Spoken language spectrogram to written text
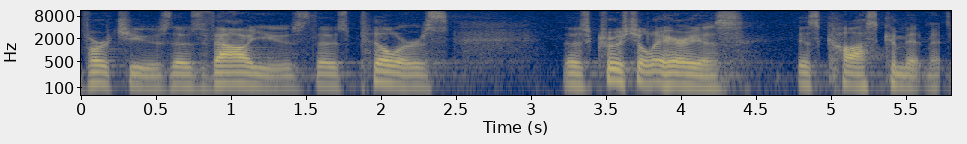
virtues, those values, those pillars, those crucial areas is cost commitment.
